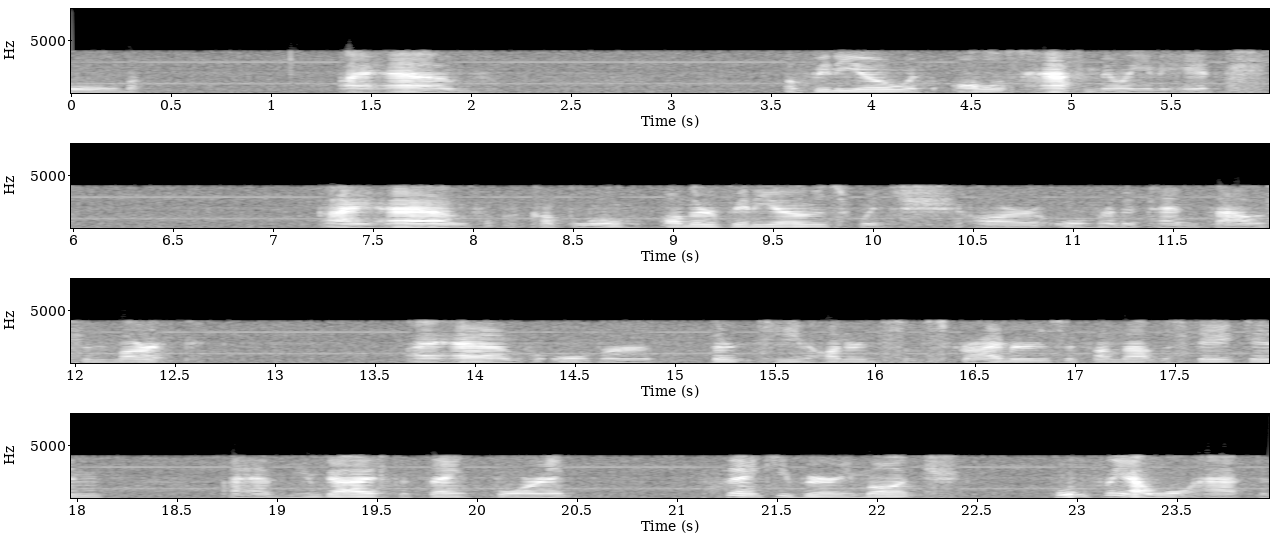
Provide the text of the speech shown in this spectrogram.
old. I have a video with almost half a million hits. I have a couple of other videos which are over the 10,000 mark. I have over 1,300 subscribers, if I'm not mistaken. I have you guys to thank for it. Thank you very much hopefully I won't have to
